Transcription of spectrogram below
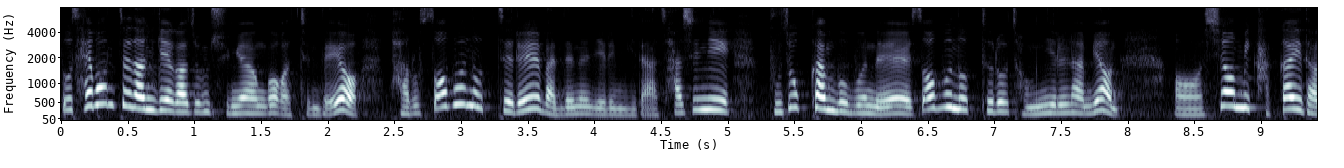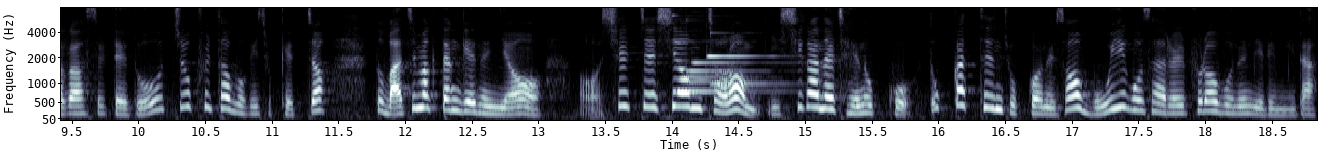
또 세 번째 단계가 좀 중요한 것 같은데요. 바로 서브노트를 만드는 일입니다. 자신이 부족한 부분을 서브노트로 정리를 하면 어, 시험이 가까이 다가왔을 때도 쭉 훑어보기 좋겠죠. 또 마지막 단계는요. 어, 실제 시험처럼 이 시간을 재놓고 똑같은 조건에서 모의고사를 풀어보는 일입니다.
